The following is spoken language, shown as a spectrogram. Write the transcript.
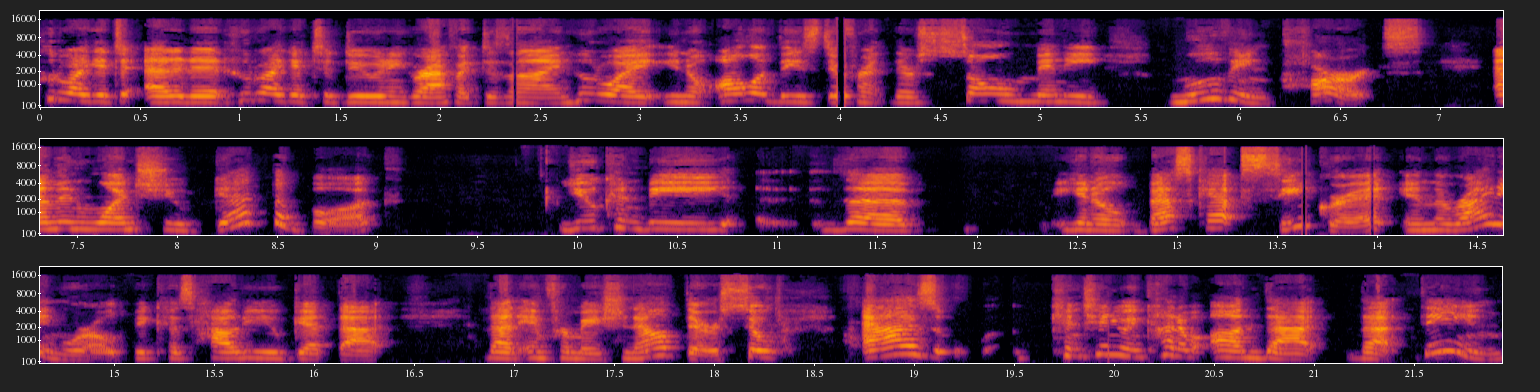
who do I get to edit it? Who do I get to do any graphic design? Who do I, you know, all of these different, there's so many moving parts. And then once you get the book, you can be the, you know, best kept secret in the writing world because how do you get that that information out there? So as continuing kind of on that that theme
